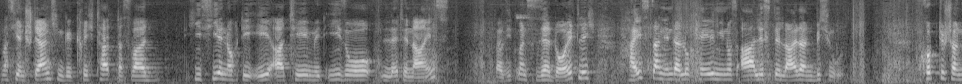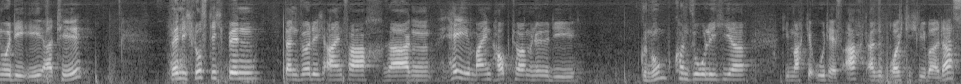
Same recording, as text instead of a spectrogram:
was hier ein Sternchen gekriegt hat, das war, hieß hier noch die EAT mit ISO Latin 1. Da sieht man es sehr deutlich. Heißt dann in der Locale-A-Liste leider ein bisschen kryptischer nur die EAT. Wenn ich lustig bin, dann würde ich einfach sagen, hey, mein Hauptterminal, die GNOME-Konsole hier, die macht ja UTF-8, also bräuchte ich lieber das.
